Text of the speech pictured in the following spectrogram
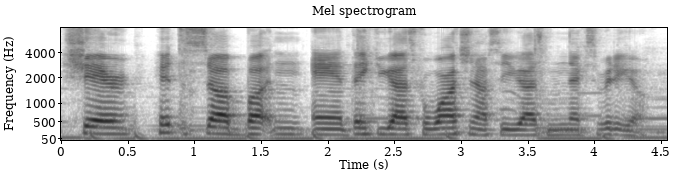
share, hit the sub button, and thank you guys for watching. I'll see you guys in the next video.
